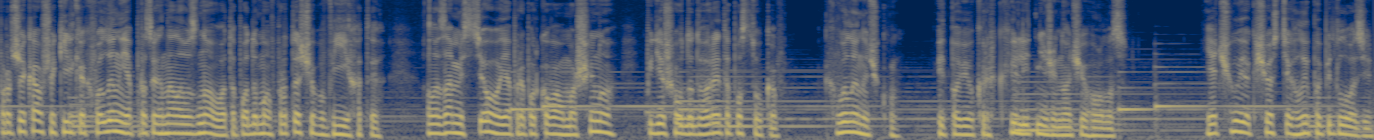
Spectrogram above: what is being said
Прочекавши кілька хвилин, я просигналив знову та подумав про те, щоб в'їхати. Але замість цього я припаркував машину, підійшов до дверей та постукав. Хвилиночку, відповів крихкий літній жіночий голос. Я чув, як щось тягли по підлозі.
